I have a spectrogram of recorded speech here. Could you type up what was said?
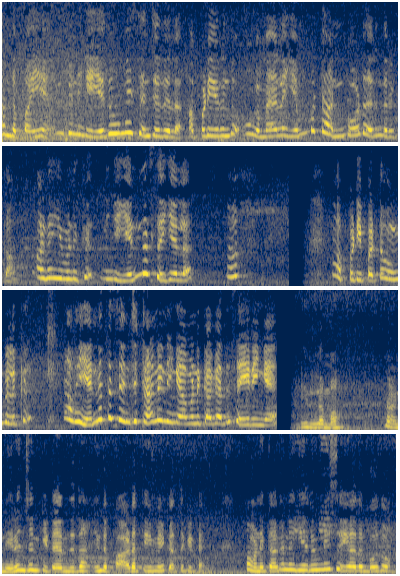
அந்த பையன் இப்போ நீங்கள் எதுவுமே செஞ்சதில்லை. அப்படி இருந்து உங்க மேல எம்பட்ட அன்போட இருந்திருக்கான். ஆனால் இவனுக்கு நீங்க என்ன செய்யலை? அப்படிப்பட்ட உங்களுக்கு அவன் என்னத்தை செஞ்சுட்டான்னு நீங்க அவனுக்காக அதை செய்கிறீங்க இல்லைம்மா நான் நிரஞ்சன் கிட்ட இருந்து தான் இந்த பாடத்தையுமே கத்துக்கிட்டேன். அவனுக்காக நான் எதுவுமே செய்யாத போதும்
